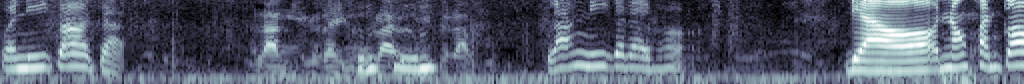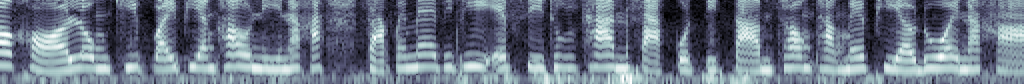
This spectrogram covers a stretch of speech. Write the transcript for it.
ำวันนี้ก็จะล่างนี้ก็ได้คึ้มๆล่างนี้ไปล่างล้างนี้ก็ได้พ่อ เดี๋ยวน้องควันก็ขอลงคลิปไว้เพียงเท่านี้นะคะ ฝากแม่แม่พี่พี่ๆ FC ทุกท่าน ฝากกดติดตามช่องพังแม่เพียวด้วยนะคะ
